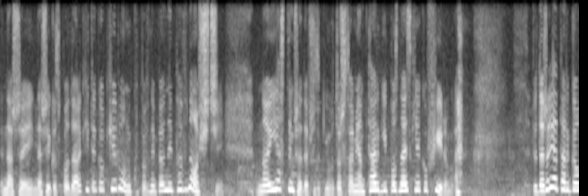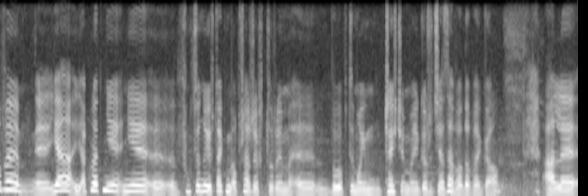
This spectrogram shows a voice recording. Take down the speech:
naszej, naszej gospodarki, tego kierunku, pewnej, pewnej pewności. No i ja z tym przede wszystkim utożsamiam targi poznańskie jako firmę. Wydarzenia targowe, e, ja akurat nie, nie e, funkcjonuję w takim obszarze, w którym e, było to moim, częścią mojego życia zawodowego, ale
